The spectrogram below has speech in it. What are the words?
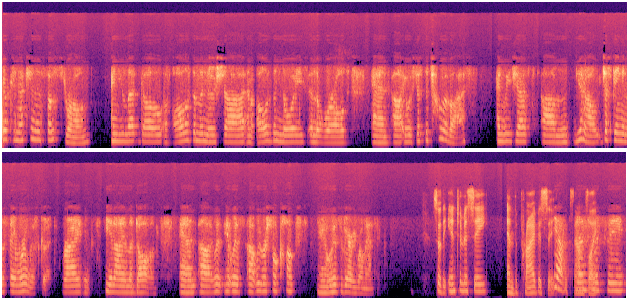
your connection is so strong and you let go of all of the minutia and all of the noise in the world. And uh, it was just the two of us. And we just, um, you know, just being in the same room was good, right? And he and I and the dog. And uh, it was, it was uh, we were so close. You know, it was very romantic. So the intimacy and the privacy. Yeah, it sounds intimacy, like.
